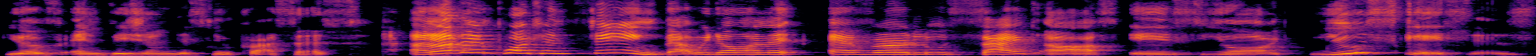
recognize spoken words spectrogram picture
you have envisioned this new process. Another important thing that we don't want to ever lose sight of is your use cases.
